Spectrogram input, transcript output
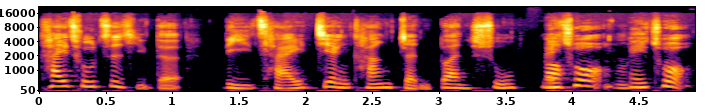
开出自己的理财健康诊断书，没错，没错。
